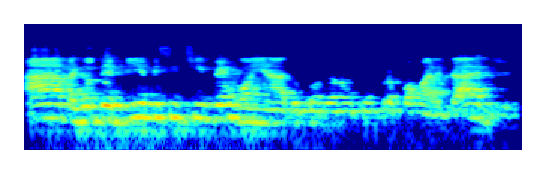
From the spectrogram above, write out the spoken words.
ah, mas eu devia me sentir envergonhado quando eu não cumpro a formalidade,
